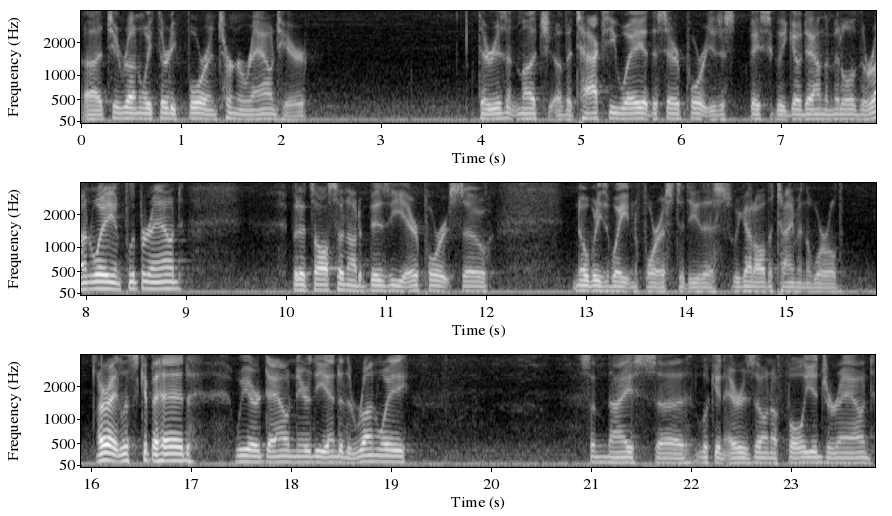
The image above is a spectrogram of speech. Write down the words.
uh, to runway 34 and turn around here. There isn't much of a taxiway at this airport. You just basically go down the middle of the runway and flip around. But it's also not a busy airport, so nobody's waiting for us to do this. We got all the time in the world. All right, let's skip ahead. We are down near the end of the runway. Some nice uh, looking Arizona foliage around.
